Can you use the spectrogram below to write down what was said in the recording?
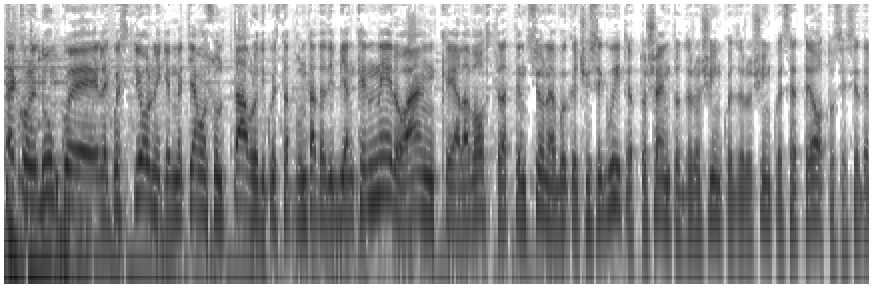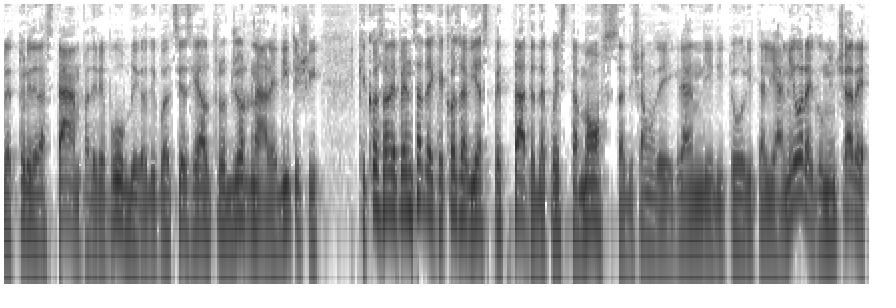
Eccole dunque le questioni che mettiamo sul tavolo di questa puntata di Bianco e Nero, anche alla vostra attenzione, a voi che ci seguite, 800 05 05 78, se siete lettori della stampa, di Repubblica o di qualsiasi altro giornale, diteci che cosa ne pensate e che cosa vi aspettate da questa mossa, diciamo, dei grandi editori italiani. Vorrei cominciare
